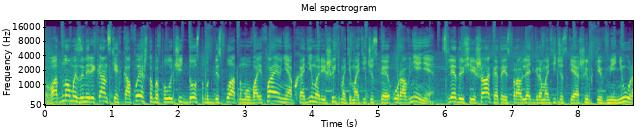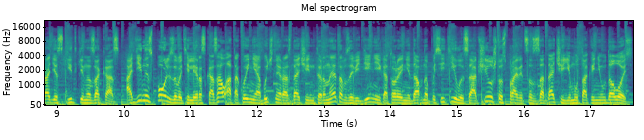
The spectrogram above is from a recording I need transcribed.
В одном из американских кафе, чтобы получить доступ к бесплатному Wi-Fi, необходимо решить математическое уравнение. Следующий шаг — это исправлять грамматические ошибки в меню ради скидки на заказ. Один из пользователей рассказал о такой необычной раздаче интернета в заведении, которое недавно посетил, и сообщил, что справиться с задачей ему так и не удалось.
